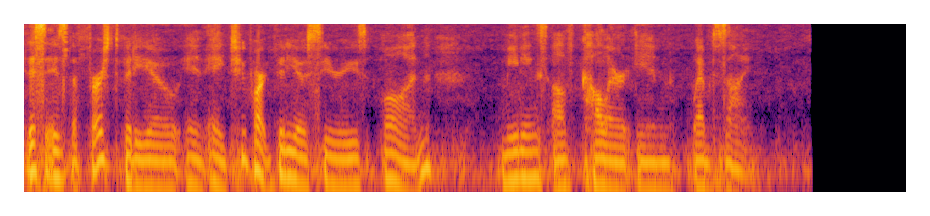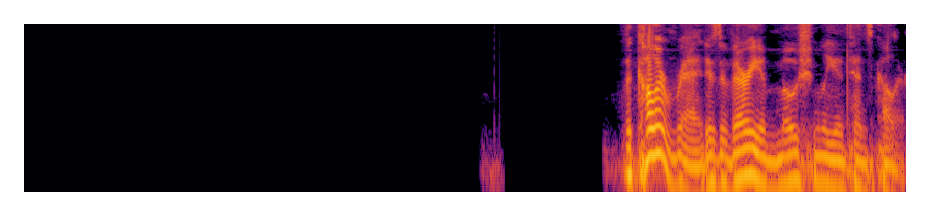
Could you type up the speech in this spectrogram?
This is the first video in a two-part video series on meanings of color in web design. The color red is a very emotionally intense color.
